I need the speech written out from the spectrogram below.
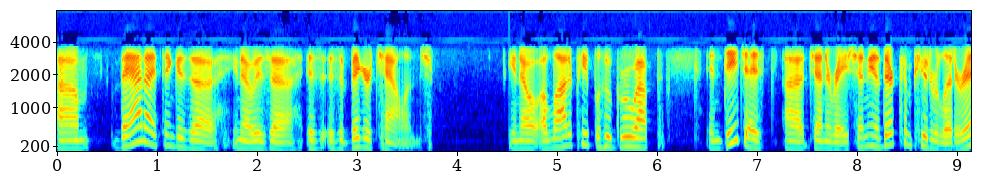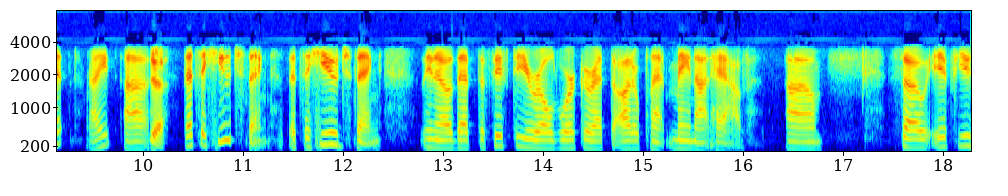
Um, that I think is a you know is a is is a bigger challenge. You know, a lot of people who grew up in DJ's uh, generation, you know, they're computer literate, right? Uh, yeah. That's a huge thing. That's a huge thing. You know that the 50-year-old worker at the auto plant may not have. Um, so if you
